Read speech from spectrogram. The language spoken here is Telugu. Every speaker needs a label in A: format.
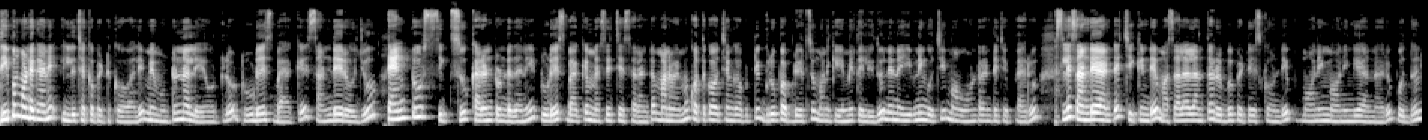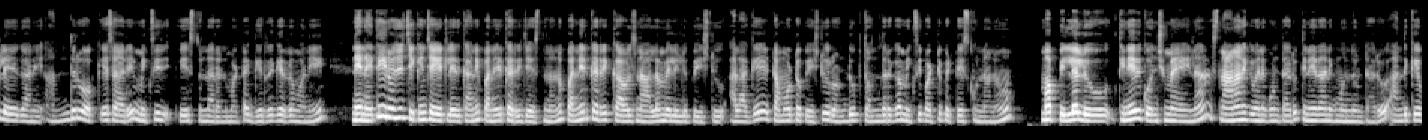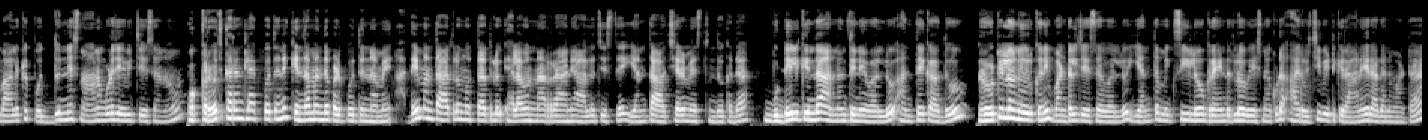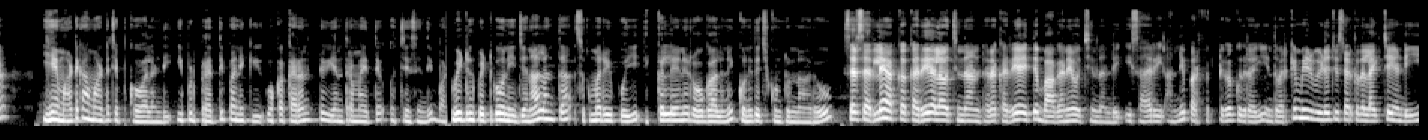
A: దీపం ఉండగానే ఇల్లు చెక్క పెట్టుకోవాలి. మేము ఉంటున్న లేఅవుట్లో టూ డేస్ బ్యాకే సండే రోజు టెన్ టు సిక్స్ కరెంట్ ఉండదని టూ డేస్ బ్యాకే మెసేజ్ చేశారంట. మనమేమో కొత్తగా వచ్చాం కాబట్టి గ్రూప్ అప్డేట్స్ మనకి ఏమీ తెలియదు నేను ఈవినింగ్ వచ్చి మా ఓనర్ అంటే చెప్పారు. అసలే సండే అంటే చికెన్ డే మసాలాలంతా రుబ్బు పెట్టేసుకోండి. మార్నింగ్ మార్నింగే అన్నారు. పొద్దున్న లేగానే అందరూ ఒకేసారి మిక్సీ వేస్తున్నారనమాట గిర్ర గిర్రమని నేనైతే ఈరోజు చికెన్ చేయట్లేదు కానీ పన్నీర్ కర్రీ చేస్తున్నాను. పన్నీర్ కర్రీకి కావాల్సిన అల్లం వెల్లుల్లి పేస్టు అలాగే టమోటో పేస్టు రెండు తొందరగా మిక్సీ పట్టి పెట్టేసుకున్నాను. మా పిల్లలు తినేది కొంచెమే అయినా స్నానానికి వెనుకుంటారు తినేదానికి ముందు ఉంటారు అందుకే వాళ్ళకి పొద్దున్నే స్నానం కూడా చేయించేశాను ఒక్కరోజు కరెంట్ లేకపోతేనే కింద మందే పడిపోతున్నామే. అదే మన తాతలు ముత్తాతలు ఎలా ఉన్నారా అని ఆలోచిస్తే ఎంత ఆశ్చర్యం వేస్తుందో కదా. బుడ్డీల కింద అన్నం తినేవాళ్ళు అంతేకాదు రోటిలో నూరుకొని వంటలు చేసేవాళ్ళు. ఎంత మిక్సీలో గ్రైండర్లో వేసినా కూడా ఆ రుచి వీటికి రానే రాదనమాట. ఏ మాటకి ఆ మాట చెప్పుకోవాలండి? ఇప్పుడు ప్రతి పనికి ఒక కరెంటు యంత్రం అయితే వచ్చేసింది. బట్ వీటిని పెట్టుకొని జనాలంతా సుకుమరిపోయి ఎక్కలేని రోగాలని కొని తెచ్చుకుంటున్నారు. సరే సర్లే అక్క కర్రీ ఎలా వచ్చిందా అంటారా? కర్రీ అయితే బాగానే వచ్చిందండి. ఈసారి అన్నీ పర్ఫెక్ట్గా కుదిరాయి. ఇంతవరకు మీరు వీడియో చూసారు కదా లైక్ చేయండి.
